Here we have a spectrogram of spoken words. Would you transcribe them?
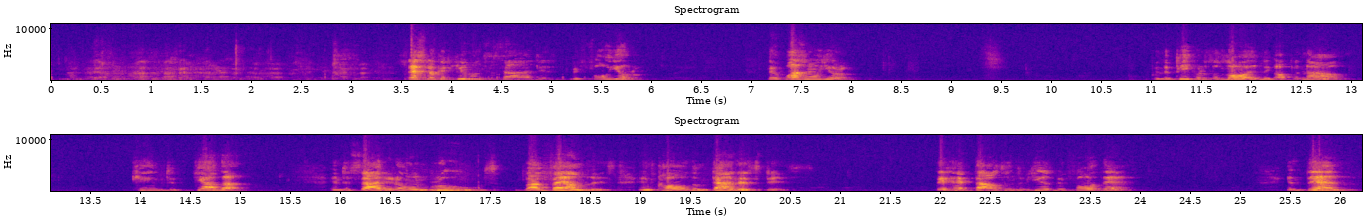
Let's look at human societies before Europe. There was no Europe. When the people of the lower and the Upper Nile came together and decided on rules by families and called them dynasties. They had thousands of years before then. And then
